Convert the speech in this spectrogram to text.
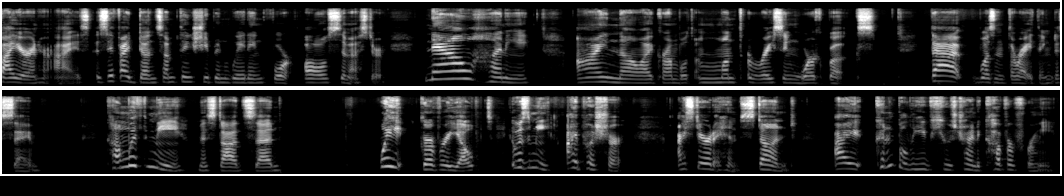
fire in her eyes, as if I'd done something she'd been waiting for all semester. Now, honey, I know, I grumbled, a month erasing workbooks. That wasn't the right thing to say. Come with me, Miss Dodds said. Wait, Grover yelped. It was me. I pushed her. I stared at him, stunned. I couldn't believe he was trying to cover for me.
